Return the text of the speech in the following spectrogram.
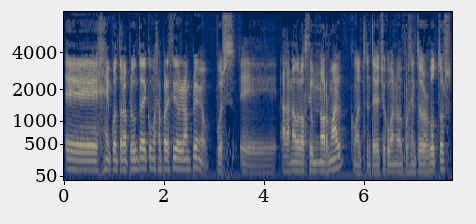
eh, en cuanto a la pregunta de cómo os ha parecido el Gran Premio, pues eh, ha ganado la opción normal con el 38,9% de los votos,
